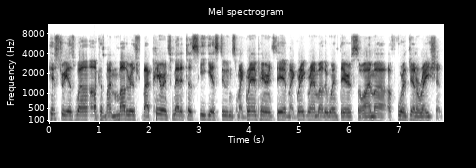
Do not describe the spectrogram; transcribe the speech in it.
history as well because my mother is my parents met at Tuskegee as students, my grandparents did, my great grandmother went there, so I'm a, a fourth generation,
